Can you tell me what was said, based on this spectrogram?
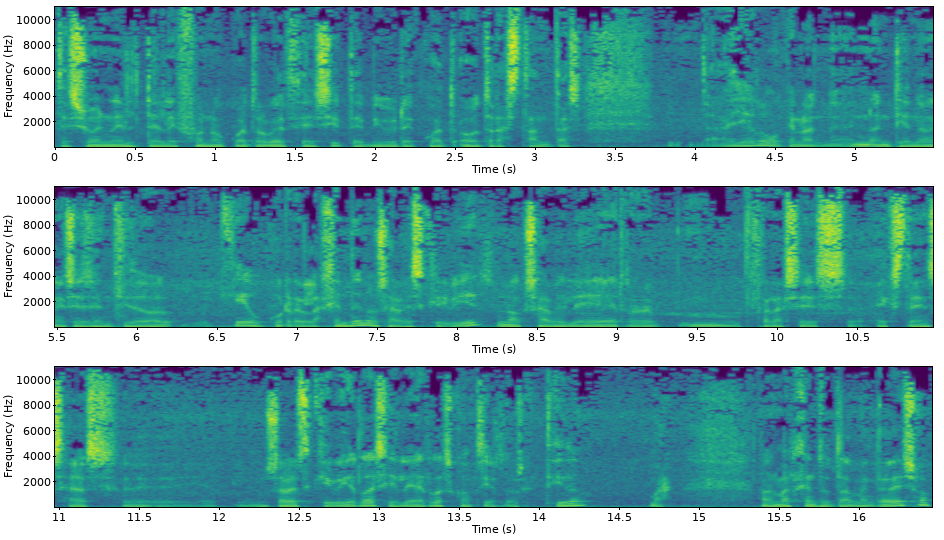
te suene el teléfono cuatro veces y te vibre cuatro, otras tantas. Hay algo que no, no entiendo en ese sentido. ¿Qué ocurre? ¿La gente no sabe escribir? ¿No sabe leer mm, frases extensas? Eh, ¿No sabe escribirlas y leerlas con cierto sentido? Bueno, al margen totalmente de eso.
